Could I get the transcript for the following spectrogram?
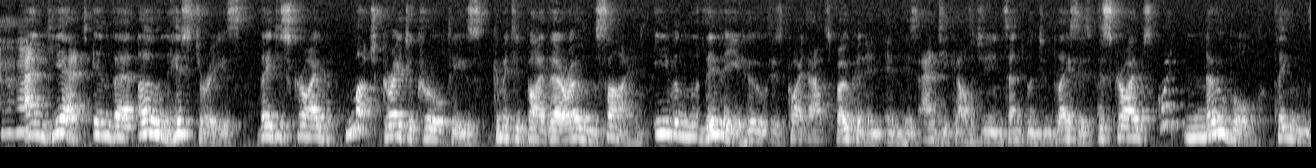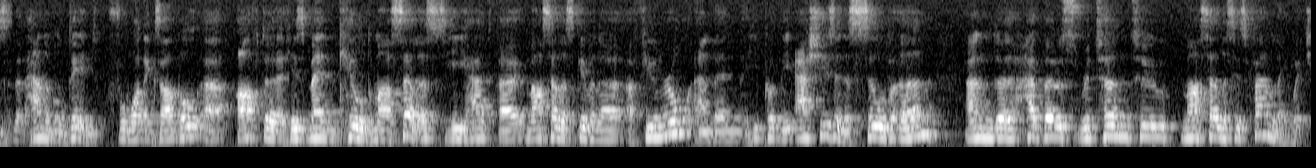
And yet, in their own histories, they describe much greater cruelties committed by their own side. Even Livy, who is quite outspoken in, in his anti Carthaginian sentiment in places, describes quite noble things that Hannibal did. For one example, uh, after his men killed Marcellus, he had uh, Marcellus given a, a, funeral and then he put the ashes in a silver urn and uh, had those returned to Marcellus's family, which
